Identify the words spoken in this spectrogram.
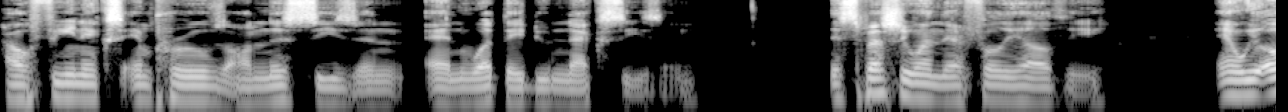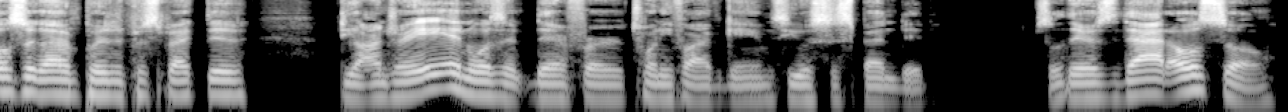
how Phoenix improves on this season and what they do next season, especially when they're fully healthy. And we also got to put in perspective DeAndre Ayton wasn't there for 25 games, he was suspended. So there's that also.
